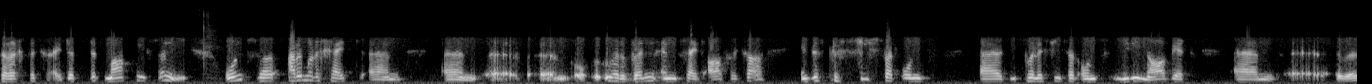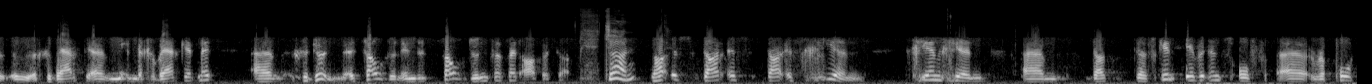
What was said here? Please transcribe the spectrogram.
uh, te kry. Dit dit maak nie sin nie. Ons armoedigheid um, ehm um, uh, um, oorwin in Suid-Afrika en dis presies wat ons uh die polisie van ons hierdie naweek ehm um, uh, uh, gewerk uh, gewerk het met ehm um, gedoen. Dit sal doen en dit sal doen vir Suid-Afrika. John, daar is daar is daar is geen geen geen ehm um, dat daar's geen evidence of uh report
